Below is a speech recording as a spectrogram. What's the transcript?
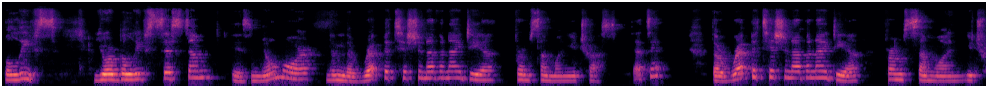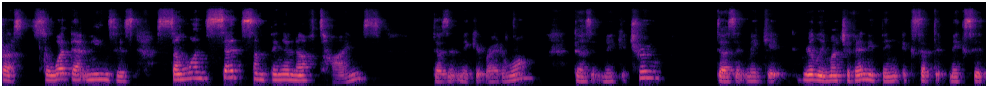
Beliefs. Your belief system is no more than the repetition of an idea from someone you trust. That's it. The repetition of an idea from someone you trust. So, what that means is someone said something enough times, doesn't make it right or wrong, doesn't make it true, doesn't make it really much of anything except it makes it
